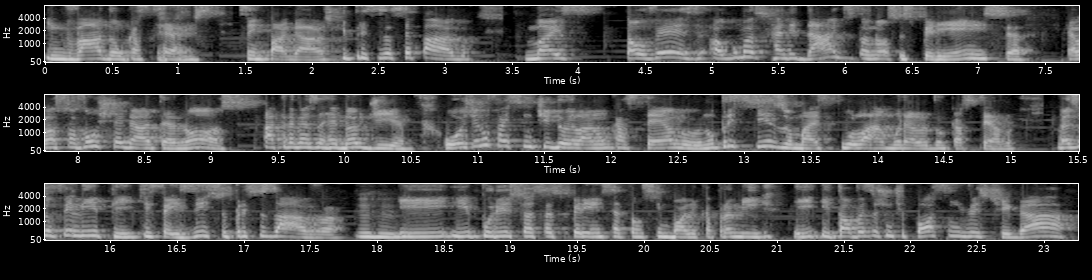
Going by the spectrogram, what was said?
invadam castelos sem pagar. Acho que precisa ser pago. Mas talvez algumas realidades da nossa experiência elas só vão chegar até nós através da rebeldia. Hoje não faz sentido eu ir lá num castelo, não preciso mais pular a muralha de um castelo. Mas o Felipe, que fez isso, precisava. Uhum. E, e, por isso essa experiência é tão simbólica para mim. E, e talvez a gente possa investigar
